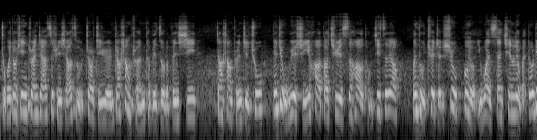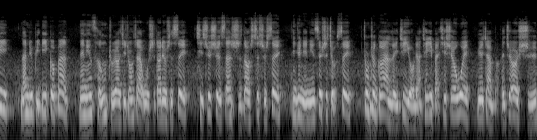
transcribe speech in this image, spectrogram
指挥中心专家咨询小组召集人张尚存特别做了分析。张尚存指出，根据五月十一号到七月四号统计资料。本土确诊数共有一万三千六百多例，男女比例各半，年龄层主要集中在五十到六十岁，其次是三十到四十岁，平均年龄四十九岁。重症个案累计有两千一百七十二位，约占百分之二十。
